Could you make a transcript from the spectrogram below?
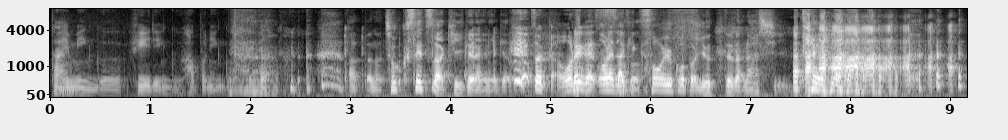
タイミング、フィーリングハプニング。あったな。直接は聞いてないねんけど。そっか。俺が俺だけかそうそうそういうこと言ってたらしい。みたいな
